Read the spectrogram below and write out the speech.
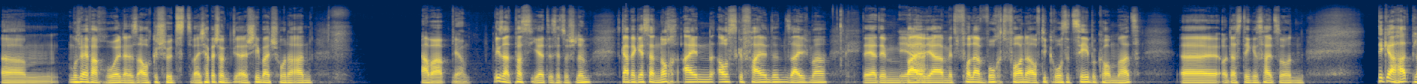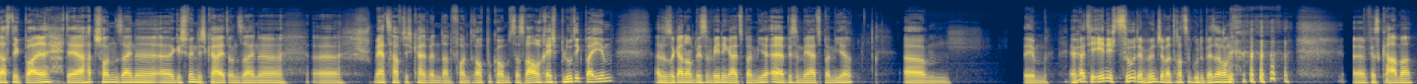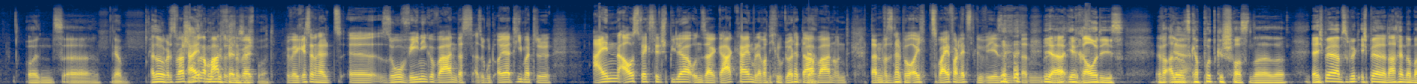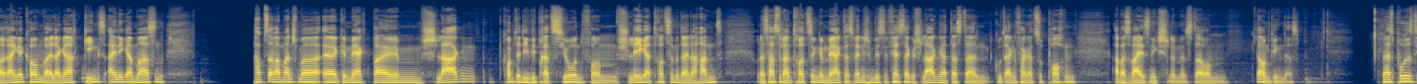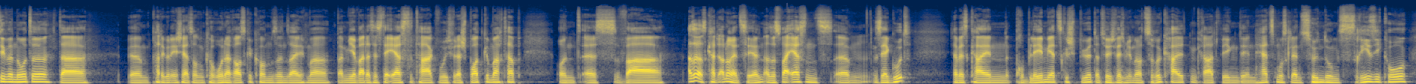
Ähm, muss mir einfach holen, dann ist es auch geschützt, weil ich habe ja schon äh, Schienbeinschoner an. Aber ja, wie gesagt, passiert, ist jetzt so schlimm. Es gab ja gestern noch einen ausgefallenen, sag ich mal, der dem Ja. Ball ja mit voller Wucht vorne auf die große C bekommen hat. Äh, und das Ding ist halt so ein dicker Hartplastikball. Der hat schon seine äh, Geschwindigkeit und seine äh, Schmerzhaftigkeit, wenn du dann vorne drauf bekommst. Das war auch recht blutig bei ihm. Also sogar noch ein bisschen weniger als bei mir, äh, ein bisschen mehr als bei mir. Ähm, dem, er hört hier eh nicht zu, dem wünsche ich aber trotzdem gute Besserung. äh, fürs Karma. Und äh, ja. Also Aber das war schon dramatisch, weil- weil gestern halt äh, so wenige waren, dass, also gut, euer Team hatte einen Auswechselspieler, unser gar keinen, weil einfach nicht genug Leute da Ja. waren und dann sind halt bei euch zwei verletzt gewesen. Dann, Ja, äh, ihr Raudis. Einfach alle Ja. uns kaputt geschossen oder so. Ja, ich bin ja zum Glück, ich bin ja nachher nochmal reingekommen, weil danach ging es einigermaßen. Hab's aber manchmal äh, gemerkt, beim Schlagen kommt ja die Vibration vom Schläger trotzdem in deine Hand. Und das hast du dann trotzdem gemerkt, dass wenn ich ein bisschen fester geschlagen hat, dass dann gut angefangen hat zu pochen. Aber es war jetzt nichts Schlimmes. Darum, darum ging das. Als positive Note, da ähm, Patrick und ich jetzt aus dem Corona rausgekommen sind, sage ich mal, bei mir war das jetzt der erste Tag, wo ich wieder Sport gemacht habe. Und es war, also das kann ich auch noch erzählen. Also es war erstens ähm, sehr gut. Ich habe jetzt kein Problem jetzt gespürt. Natürlich werde ich mich immer noch zurückhalten, gerade wegen den Herzmuskelentzündungsrisiko.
